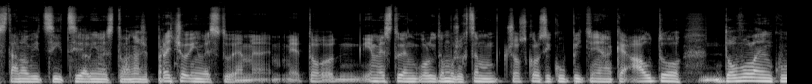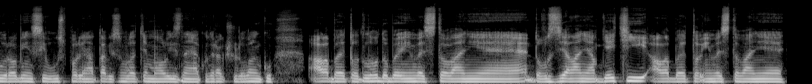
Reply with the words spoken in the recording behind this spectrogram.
stanoviť si cieľ investovania, že prečo investujeme. Je to, investujem kvôli tomu, že chcem čoskoro si kúpiť nejaké auto, dovolenku, robím si úspory na to, aby som v lete mohol ísť na nejakú drahšiu dovolenku, alebo je to dlhodobé investovanie investovanie do vzdelania detí alebo je to investovanie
